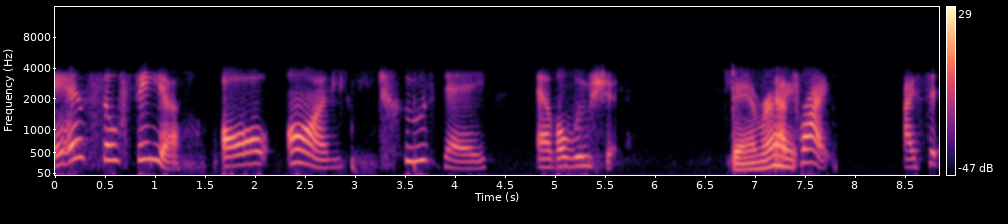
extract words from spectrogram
and Sophia, all on Tuesday Evolution. Damn right. That's right. I said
